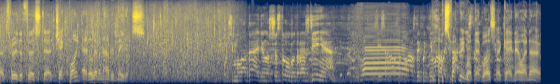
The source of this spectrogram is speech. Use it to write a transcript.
So through the first uh, checkpoint at 1100 metres. Очень молодая, 96 -го года рождения. Здесь она уже дважды I поднималась. was wondering what that was. Okay, now I know.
